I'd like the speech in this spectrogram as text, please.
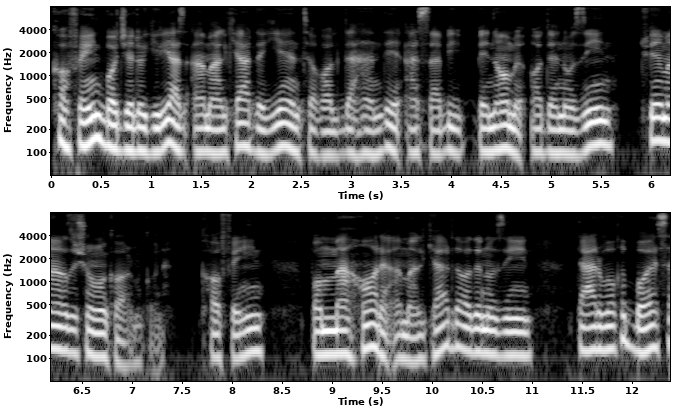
کافئین با جلوگیری از عملکرد یه انتقال دهنده عصبی به نام آدنوزین توی مغز شما کار می‌کنه. کافئین با مهار عملکرد آدنوزین در واقع باعث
